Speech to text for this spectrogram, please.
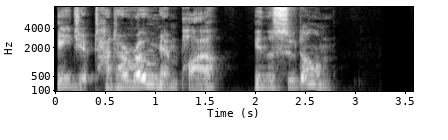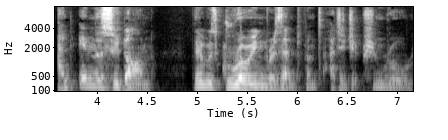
Egypt had her own empire in the Sudan. And in the Sudan, there was growing resentment at Egyptian rule.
